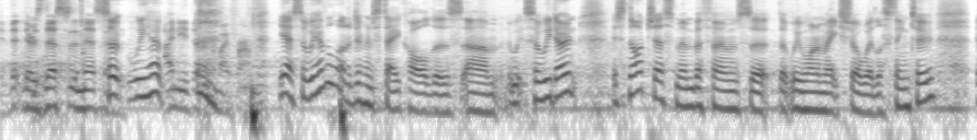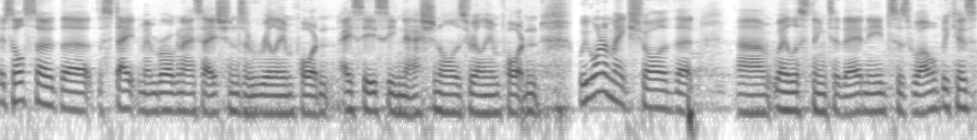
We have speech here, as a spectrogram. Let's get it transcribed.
okay, th- there's this and this. So and we have- I need this for my firm. Yeah, so we have a lot of different stakeholders. Um, so we don't. It's not just member firms that, that we want to make sure we're listening to. It's also the the state member organisations are really important. ACEC National is really important. We want to make sure that um, we're listening to their needs as well because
